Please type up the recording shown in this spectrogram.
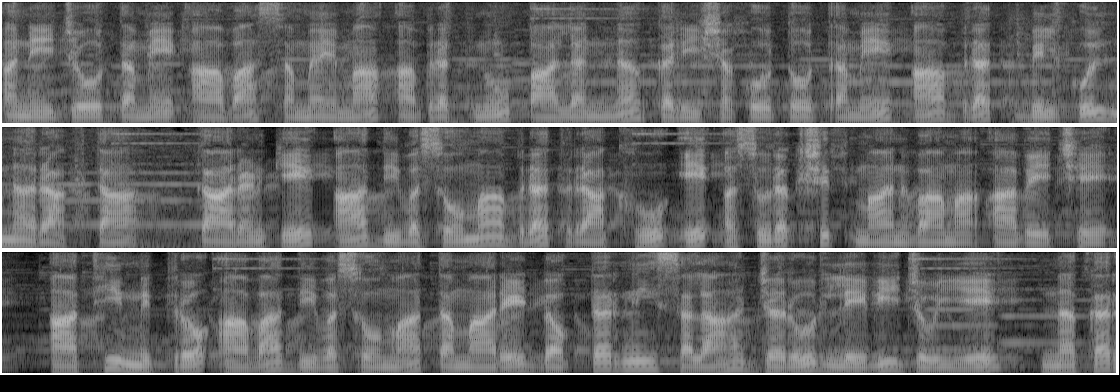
અને જો તમે આવા સમયમાં આ વ્રતનું પાલન ન કરી શકો, તો તમે આ વ્રત બિલકુલ ન રાખતા, કારણ કે આ દિવસોમાં વ્રત રાખવું એ અસુરક્ષિત માનવામાં આવે છે. આથી મિત્રો, આવા દિવસોમાં તમારે ડોક્ટરની સલાહ જરૂર લેવી જોઈએ, નકર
